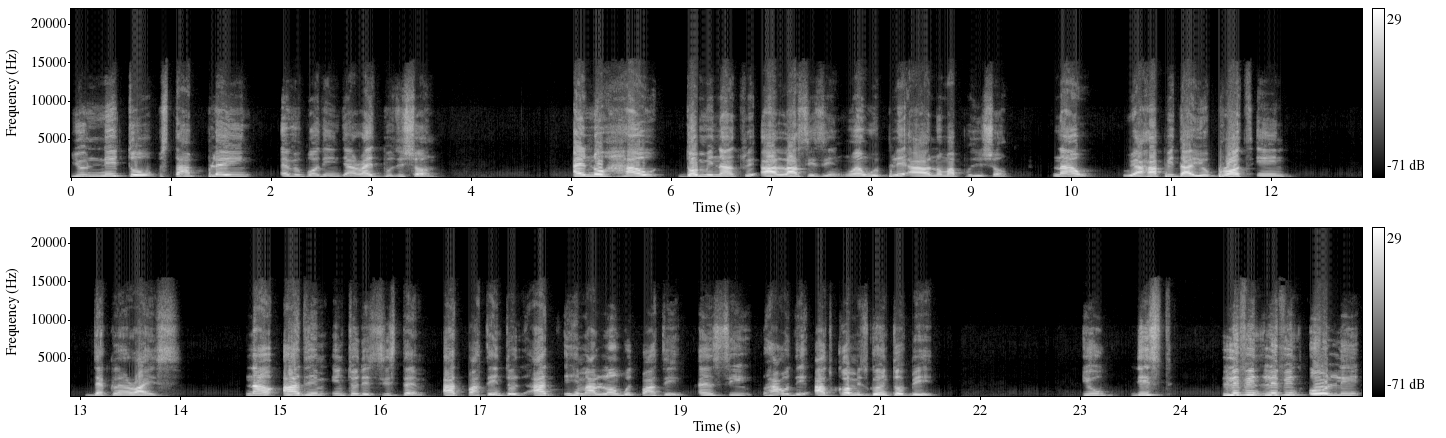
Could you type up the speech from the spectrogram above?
You need to start playing everybody in their right position. I know how dominant we are last season when we play our normal position. Now we are happy that you brought in Declan Rice. Now add him into the system, add Partey into add him along with Partey and see how the outcome is going to be. You this living living only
